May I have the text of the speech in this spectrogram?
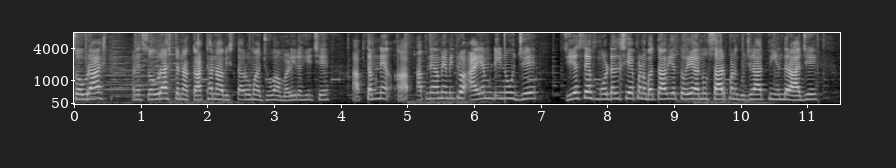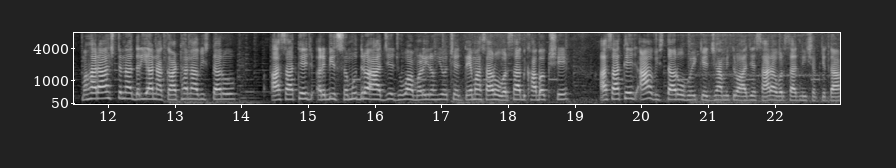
સૌરાષ્ટ્ર અને સૌરાષ્ટ્રના કાંઠાના વિસ્તારોમાં જોવા મળી રહી છે. આપ તમને આપને અમે મિત્રો આઈએમડીનું જે જીએસએફ મોડલ છે પણ બતાવીએ તો એ અનુસાર પણ ગુજરાતની અંદર આજે મહારાષ્ટ્રના દરિયાના કાંઠાના વિસ્તારો, આ સાથે જ અરબી સમુદ્ર આજે જોવા મળી રહ્યો છે, તેમાં સારો વરસાદ ખાબકશે આ સાથે જ આ વિસ્તારો હોય કે જ્યાં મિત્રો આજે સારા વરસાદની શક્યતા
